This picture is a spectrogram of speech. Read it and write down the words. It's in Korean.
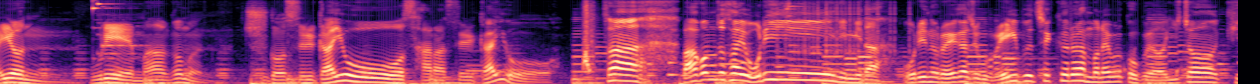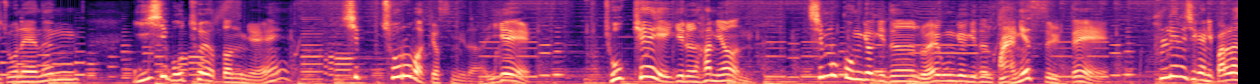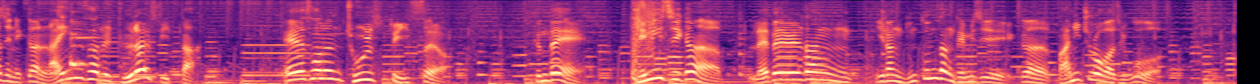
과연 우리의 마검은 죽었을까요? 살았을까요? 자, 마검 조사의 올인입니다. 올인으로 해가지고 웨이브 체크를 한번 해볼 거고요. 이전 기존에는 25초였던 게 10초로 바뀌었습니다. 이게 좋게 얘기를 하면 침묵 공격이든 로얄 공격이든 당했을 때 풀리는 시간이 빨라지니까 라인사를 덜 할 수 있다. 에서는 좋을 수도 있어요. 근데 데미지가 레벨당이랑 눈금당 데미지가 많이 줄어가지고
